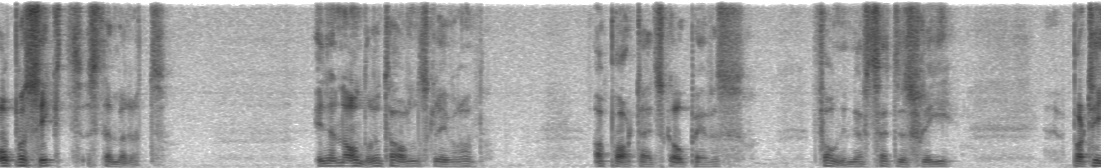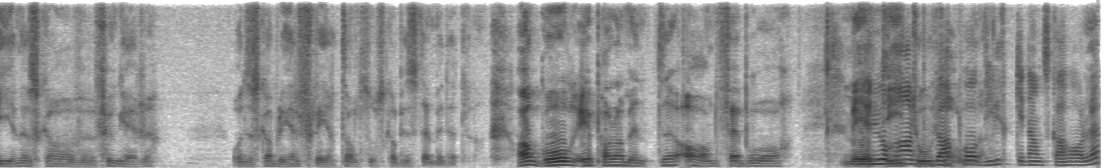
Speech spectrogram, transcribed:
og på sikt stemmerett. I den andre talen skriver han apartheid skal oppheves. Fangene settes fri. Partiene skal fungere. Og det skal bli et flertall som skal bestemme dette. Han går i parlamentet 2. februar med de Lurer han to da på talene. hvilken han skal holde?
